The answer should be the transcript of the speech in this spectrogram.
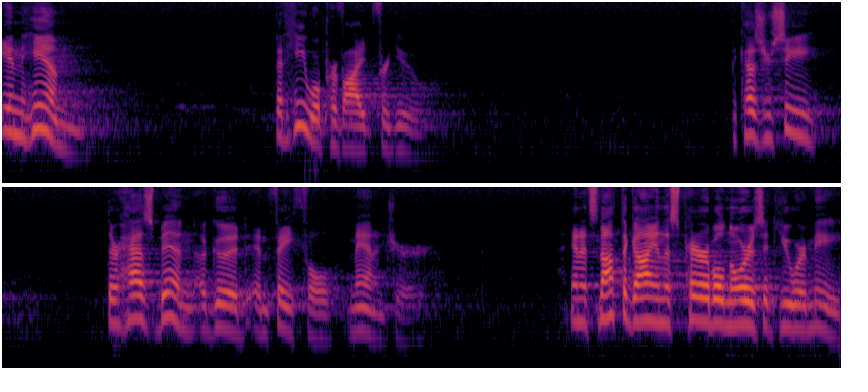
in Him, that He will provide for you. Because you see, there has been a good and faithful manager. And it's not the guy in this parable, nor is it you or me.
